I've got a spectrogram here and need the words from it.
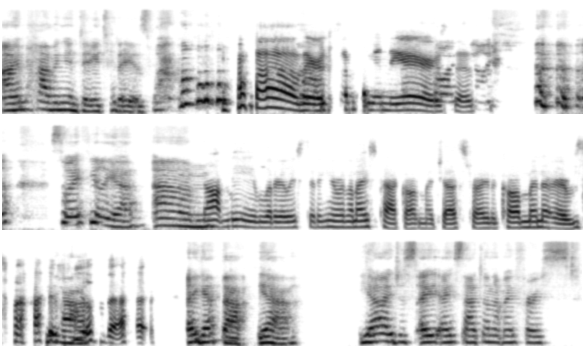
I'm having a day today as well. There's something in the air, so I feel so I feel yeah. Um, Not me, literally sitting here with an ice pack on my chest trying to calm my nerves. I yeah, feel that. I get that. Yeah. Yeah, I just I I sat down at my first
